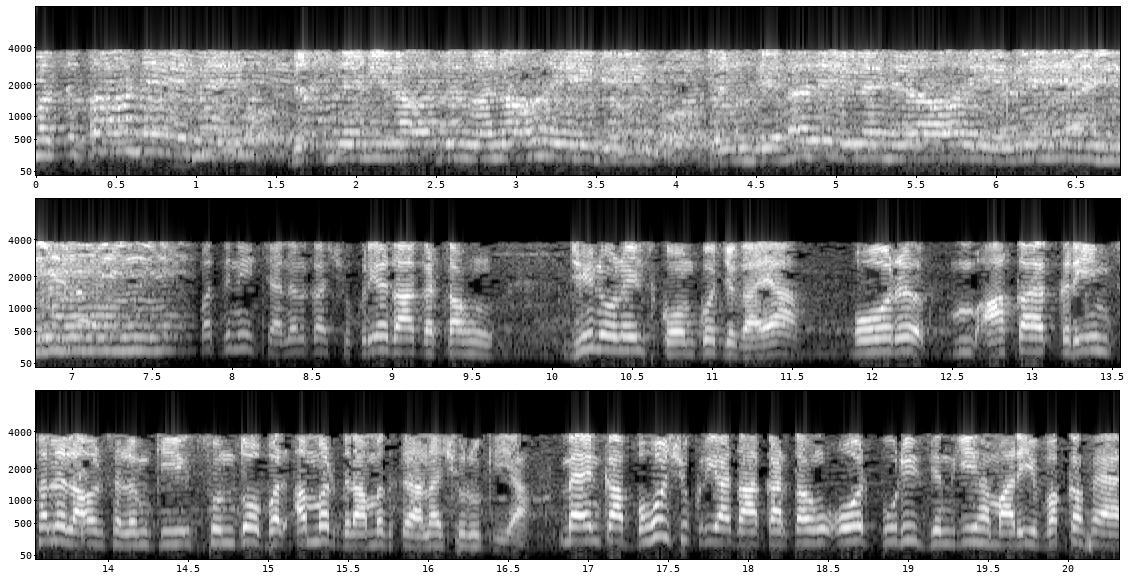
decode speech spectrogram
مستانے میں جشن میلاد منائیں گے جھنڈے ہرے لہرائیں گے۔ مدنی چینل کا شکریہ ادا کرتا ہوں جنہوں نے اس قوم کو جگایا۔ اور آقا کریم صلی اللہ علیہ وسلم کی سنتوں پر امر درامد کرانا شروع کیا۔ میں ان کا بہت شکریہ ادا کرتا ہوں اور پوری زندگی ہماری وقف ہے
